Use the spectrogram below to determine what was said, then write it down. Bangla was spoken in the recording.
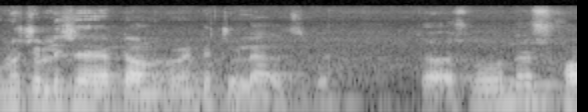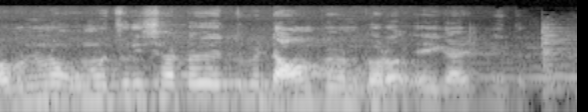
উনচল্লিশ হাজার ডাউন পেমেন্টে চলে আসবে। তো বন্ধুরা সর্বনিম্ন উনচল্লিশ হাজার টাকা তুমি ডাউন পেমেন্ট করো, এই গাড়িটা নিতে পারো।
